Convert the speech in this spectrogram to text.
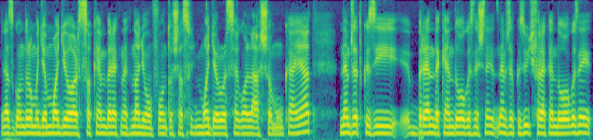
Én azt gondolom, hogy a magyar szakembereknek nagyon fontos az, hogy Magyarországon lássa a munkáját, nemzetközi brendeken dolgozni, és nemzetközi ügyfeleken dolgozni,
